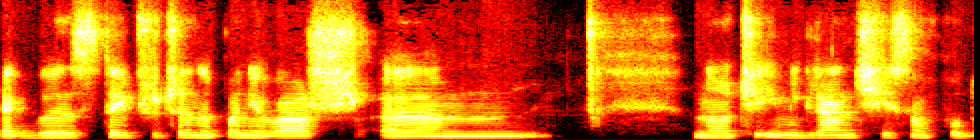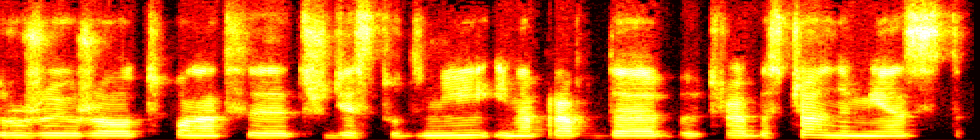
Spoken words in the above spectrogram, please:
jakby z tej przyczyny, ponieważ no, ci imigranci są w podróży już od ponad e, 30 dni i naprawdę trochę bezczelnym jest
